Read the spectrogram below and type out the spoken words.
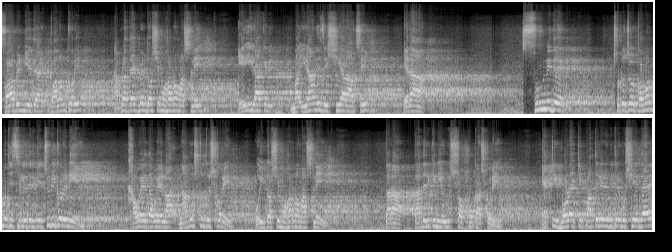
সয়াবিন নিয়েতে পালন করে। আপনারা দেখবেন দশই মহরম আসলে এই ইরাকের বা ইরানে যে শিয়ারা আছে, এরা সুন্নিদের ছোট ছোট কমলমতি ছেলেদেরকে চুরি করে নিয়ে খাওয়ায়ে দাওয়ে নাদুস নুদুস করে ওই দশই মহরম আসলে তারা তাদেরকে নিয়ে উৎসব প্রকাশ করে। একটি বড় একটি পাতিলের ভিতরে বসিয়ে দেয়।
